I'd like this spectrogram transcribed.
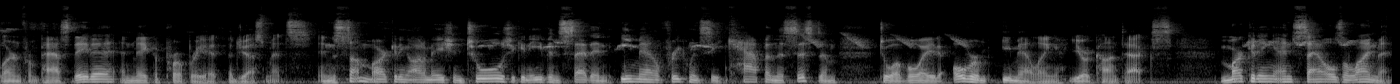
Learn from past data and make appropriate adjustments. In some marketing automation tools, you can even set an email frequency cap in the system to avoid over emailing your contacts. Marketing and sales alignment.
